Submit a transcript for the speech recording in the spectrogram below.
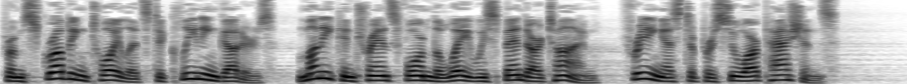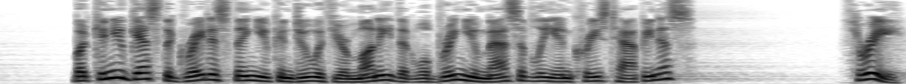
from scrubbing toilets to cleaning gutters, money can transform the way we spend our time, freeing us to pursue our passions. But can you guess the greatest thing you can do with your money that will bring you massively increased happiness? 3.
